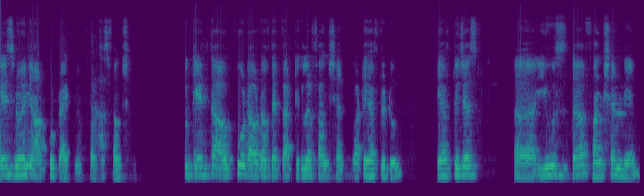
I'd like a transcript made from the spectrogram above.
there is no any output right now for this function. To get the output out of that particular function what you have to do you have to just uh, use the function name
